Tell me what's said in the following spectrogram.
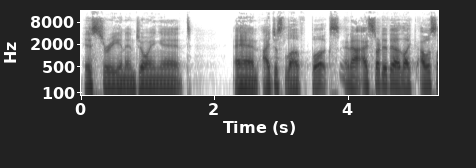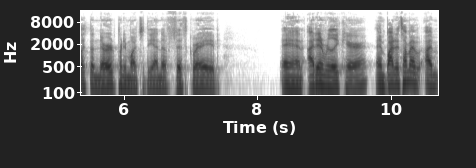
history, and enjoying it. And I just love books. And I, started to like, I was like the nerd pretty much at the end of fifth grade. And I didn't really care. And by the time I, I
